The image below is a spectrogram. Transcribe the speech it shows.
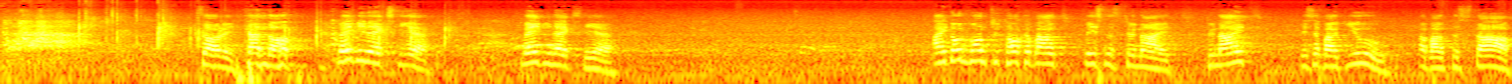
Sorry, cannot. Maybe next year. Maybe next year. I don't want to talk about business tonight. Tonight is about you, about the staff,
